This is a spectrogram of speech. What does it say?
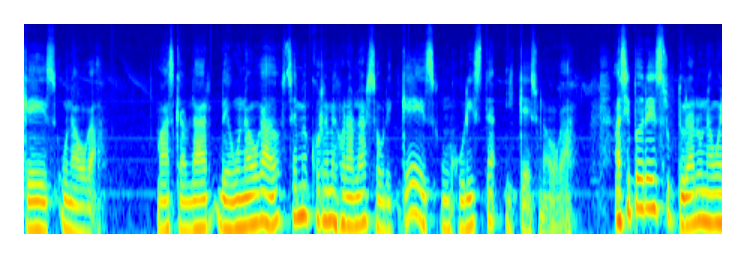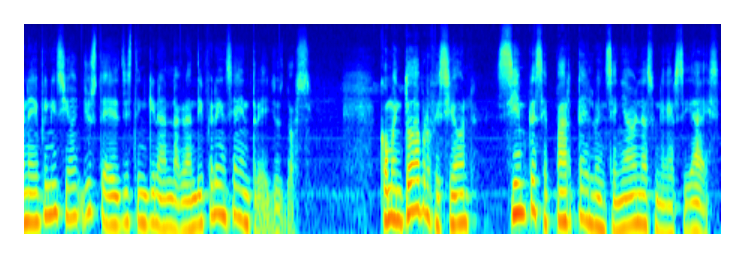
¿Qué es un abogado? Más que hablar de un abogado, se me ocurre mejor hablar sobre qué es un jurista y qué es un abogado. Así podré estructurar una buena definición y ustedes distinguirán la gran diferencia entre ellos dos. Como en toda profesión, siempre se parte de lo enseñado en las universidades,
